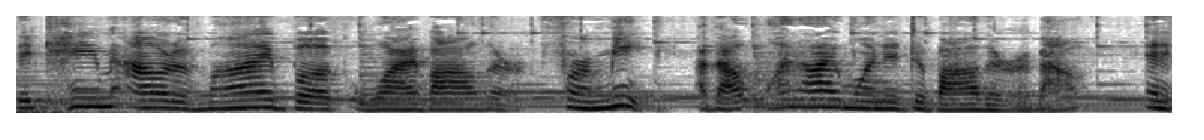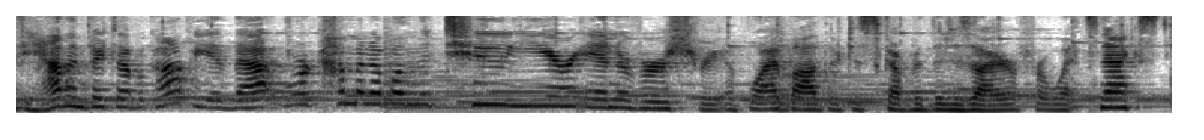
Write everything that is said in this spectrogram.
that came out of my book, Why Bother, for me, about what I wanted to bother about. And if you haven't picked up a copy of that, we're coming up on the two year anniversary of Why Bother Discover the Desire for What's Next.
